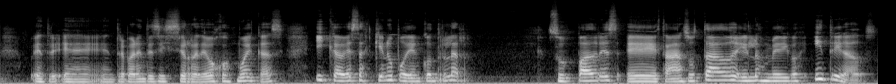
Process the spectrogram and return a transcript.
entre, eh, entre paréntesis, cierre de ojos, muecas, y cabezas que no podían controlar. Sus padres eh, estaban asustados y los médicos intrigados.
